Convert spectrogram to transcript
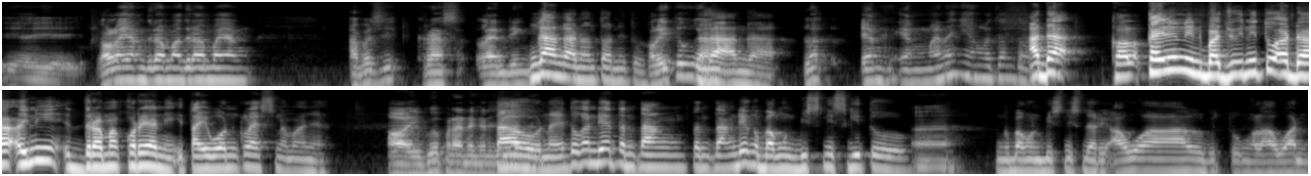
iya iya. iya. Kalau yang drama-drama yang apa sih Crash Landing? Enggak, enggak nonton itu. Kalau itu enggak. Enggak, enggak. Yang yang mananya yang lo tonton? Ada kalau kayak ini nih baju ini tuh ada ini drama Korea nih, Itaewon Class namanya. Oh, gue pernah dengar juga Tahu. Nah, itu kan dia tentang tentang dia ngebangun bisnis gitu. Ah, Ngebangun bisnis dari awal gitu, ngelawan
